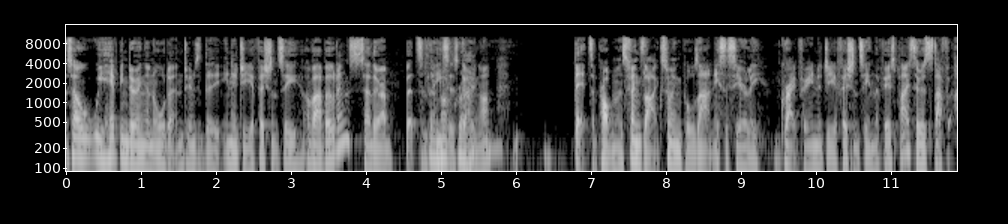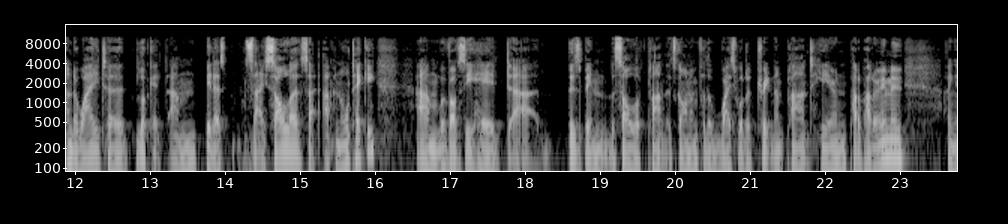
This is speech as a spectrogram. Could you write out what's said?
So we have been doing an audit in terms of the energy efficiency of our buildings. So there are bits and They're pieces going on. That's a problem. Is things like swimming pools aren't necessarily great for energy efficiency in the first place. There is stuff underway to look at um, better, say, solar say, up in Otaki. Um, we've obviously had. Uh, there's been the solar plant that's gone in for the wastewater treatment plant here in Paraparaumu. I think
